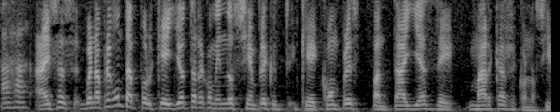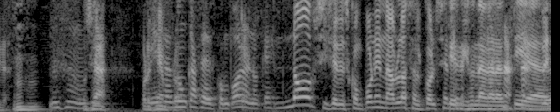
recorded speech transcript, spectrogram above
Ajá. Ah, eso es buena pregunta, porque yo te recomiendo siempre que, que compres pantallas de marcas reconocidas. O sea, por ¿Y ejemplo. esas nunca se descomponen o qué? No, si se descomponen, hablas al call center. Tienes una garantía.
